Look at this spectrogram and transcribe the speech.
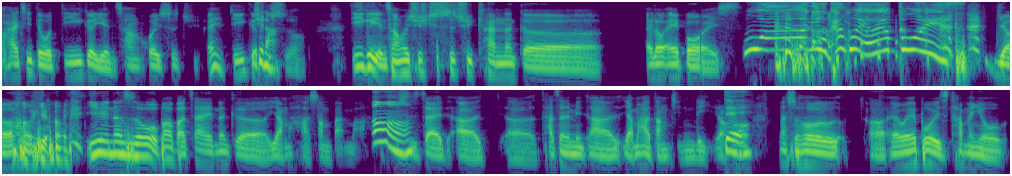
还记得我第一个演唱会是去，哎，第一个的时候，第一个演唱会去是去看那个。L A Boys，哇，你有看过 L A Boys？有有，因为那时候我爸爸在那个雅马哈上班嘛，嗯，就是在呃呃他在那边啊雅马哈当经理，然后那时候呃 L A Boys 他们有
